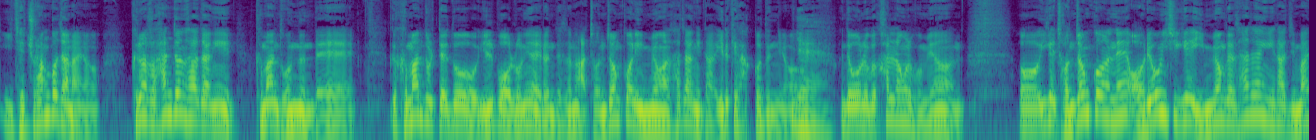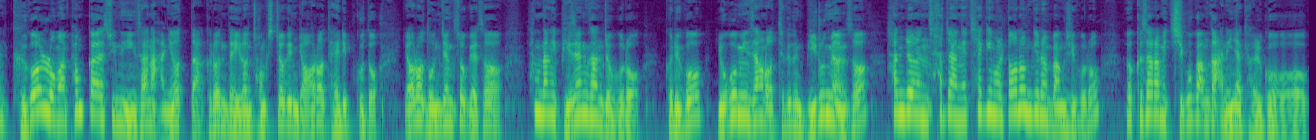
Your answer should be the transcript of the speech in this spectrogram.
이 제출한 거잖아요. 그래서 한전 사장이 그만뒀는데 그 그만둘 때도 일부 언론이나 이런 데서는 아 전 정권이 임명한 사장이다 이렇게 갔거든요. 예. 근데 오늘 그 칼럼을 보면 어, 이게 전 정권의 어려운 시기에 임명된 사장이긴 하지만 그걸로만 평가할 수 있는 인사는 아니었다. 그런데 이런 정치적인 여러 대립구도, 여러 논쟁 속에서 상당히 비생산적으로 그리고 요금 인상을 어떻게든 미루면서 한전 사장의 책임을 떠넘기는 방식으로 그 사람이 지고 간거 아니냐 결국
